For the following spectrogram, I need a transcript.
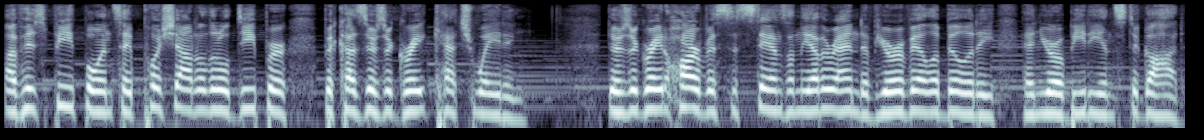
of his people and say, push out a little deeper because there's a great catch waiting. There's a great harvest that stands on the other end of your availability and your obedience to God.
